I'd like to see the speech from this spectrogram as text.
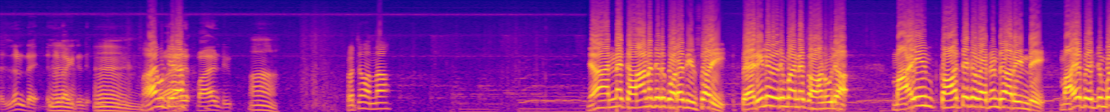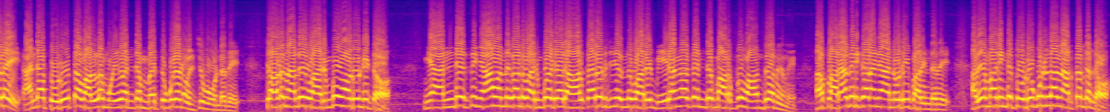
എല്ലാം ഉണ്ട് എല്ലാം ഉണ്ടാക്കിയിട്ടുണ്ട്. ആ. ഒറ്റ വന്നാ? ഞാൻ എന്നെ കാണിച്ചിട്ട് കുറെ ദിവസമായി പെരയിൽ വരുമ്പോ എന്നെ കാണൂല. മഴയും കാറ്റൊക്കെ വരുന്നുണ്ട് അറിയണ്ടേ? മഴ പെറ്റുമ്പോഴേ എന്റെ ആ തൊടുത്ത വള്ളം മുഴുവൻ എന്റെ മെത്തു കൂടെയാണ് ഒളിച്ചു പോകേണ്ടത് അവിടെ നല്ലൊരു വരുമ്പ് പാടുകൊണ്ടിട്ടോ ഞാൻ എന്റെ അടുത്ത് ഞാൻ വന്ന് കണ്ട് വരുമ്പോ അടിയാൽ ആൾക്കാരോട് ചെന്ന് പറയും വീരാങ്ങാക്ക എന്റെ മറുപ്പ് മാന്താണെന്ന് ആ പറയാതിരിക്കാനാണ് ഞാൻ എന്നോട് ഈ പറയേണ്ടത്. അതേമാതിരി എന്റെ തൊടുകൂടെ നടത്തണ്ടല്ലോ?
